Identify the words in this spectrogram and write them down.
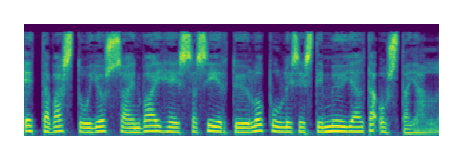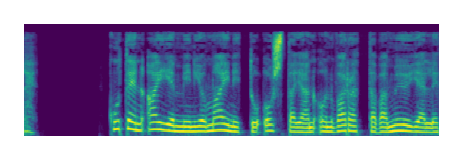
että vastuu jossain vaiheessa siirtyy lopullisesti myyjältä ostajalle. Kuten aiemmin jo mainittu ostajan on varattava myyjälle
